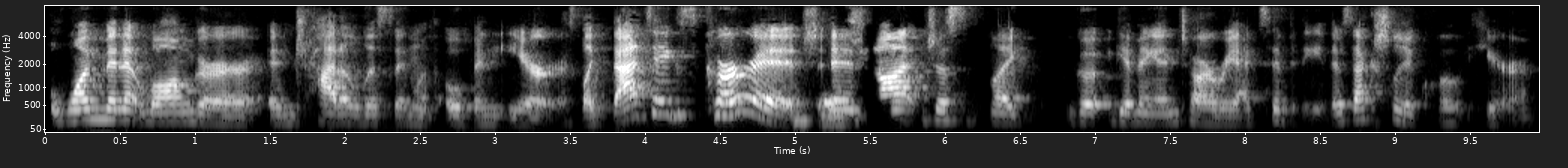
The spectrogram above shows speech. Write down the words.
one minute longer and try to listen with open ears? Like, that takes courage and not just like go, giving into our reactivity. There's actually a quote here.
